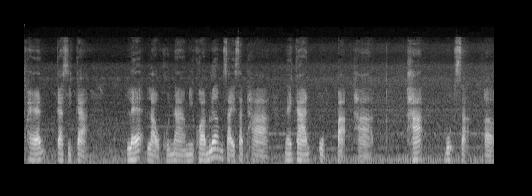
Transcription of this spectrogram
แคว้น กสิกะ และเหล่าคุณนางมีความเลื่อมใสศรัทธาในการอุปถาตพระบุษเอ่อ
